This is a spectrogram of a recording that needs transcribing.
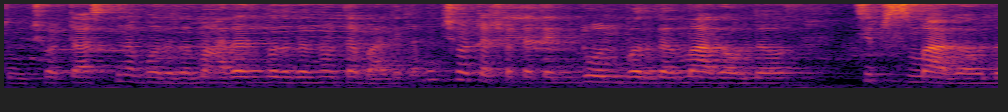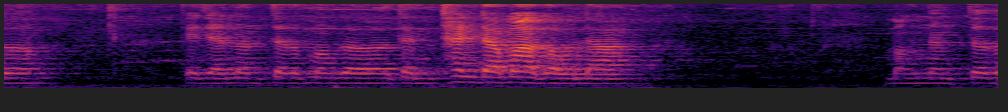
तो छोटा असतो ना बर्गर महाराज बर्गर नव्हता बागेला पण छोटा छोटा त्याने दोन बर्गर मागवलं चिप्स मागवलं. त्याच्यानंतर मग त्यांनी त्याने थंडा मागवला. मग नंतर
